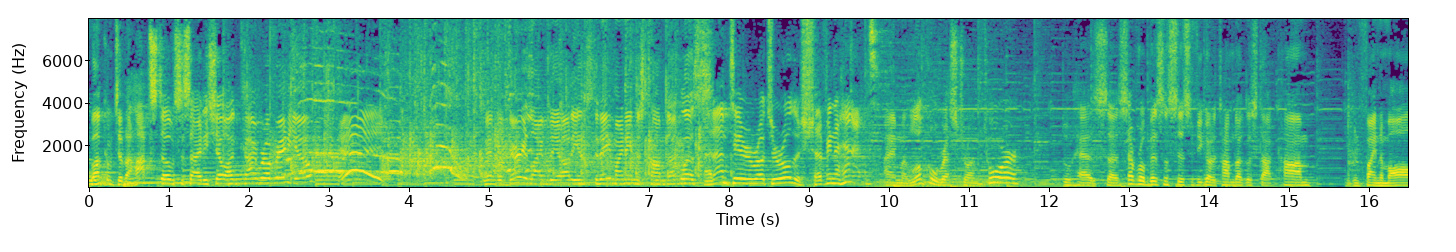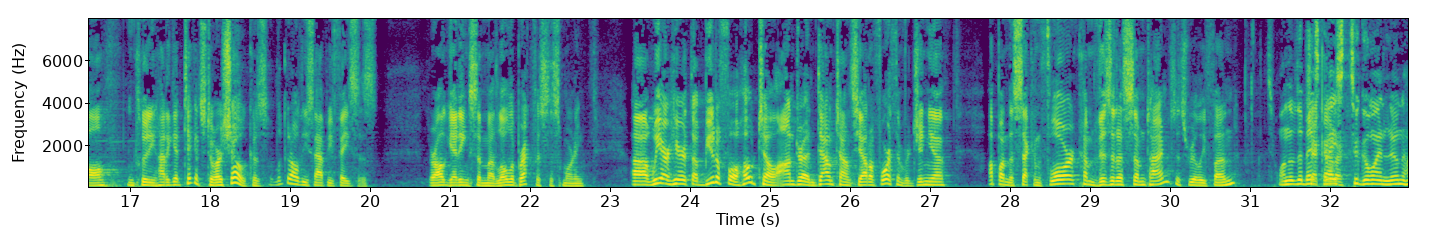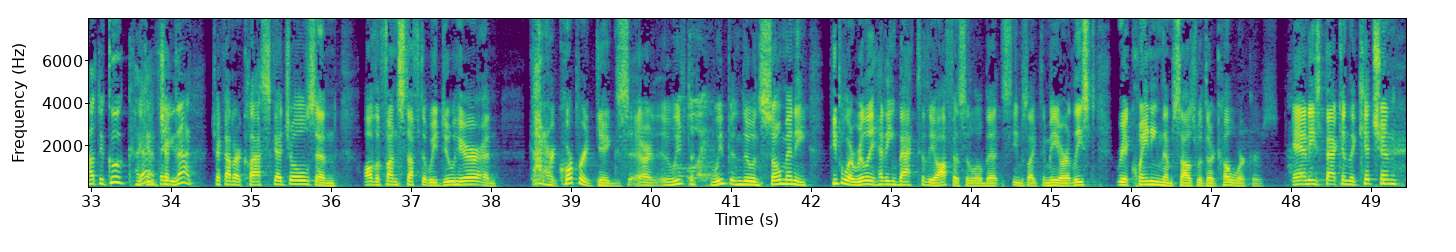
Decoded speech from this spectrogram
Welcome to the Hot Stove Society show on KIRO Radio. Hey! We have a very lively audience today. My name is Tom Douglas. And I'm Terry the chef in a hat. I'm a local restaurateur who has uh, several businesses. If you go to tomdouglas.com, you can find them all, including how to get tickets to our show. Because look at all these happy faces. They're all getting some uh, Lola breakfast this morning. Uh, we are here at the beautiful Hotel Andra in downtown Seattle, 4th and Virginia, up on the second floor. Come visit us sometimes. It's really fun. It's one of the best places to go and learn how to cook. I Yeah, can tell check, you that. Check out our class schedules and all the fun stuff that we do here. And God, our corporate gigs. Are, we've we've been doing so many. People are really heading back to the office a little bit. Seems like to me, or at least reacquainting themselves with their coworkers. Annie's back in the kitchen,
